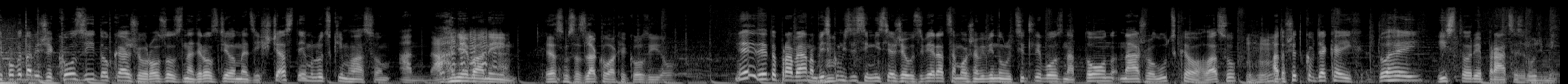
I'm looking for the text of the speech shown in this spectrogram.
Vedci povedali, že kozy dokážu rozoznať rozdiel medzi šťastným ľudským hlasom a nahnevaným. Ja som sa zľakol, aké kozy, no. Nie, je to práve áno. Výskumníci si myslia, že u zvierat sa možno vyvinuli citlivosť na tón nášho ľudského hlasu Mhm. a to všetko vďaka ich dlhej histórie práce s ľuďmi.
